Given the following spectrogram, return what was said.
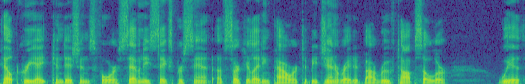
helped create conditions for 76% of circulating power to be generated by rooftop solar, with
